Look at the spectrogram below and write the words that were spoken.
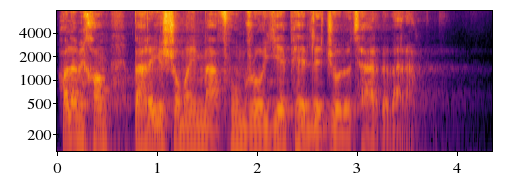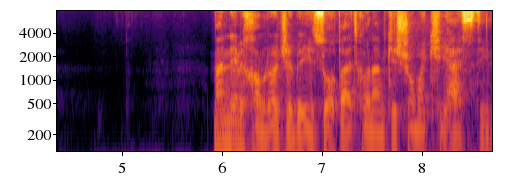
حالا می‌خوام برای شما این مفهوم رو یه پله جلوتر ببرم. من نمی‌خوام راجع به این صحبت کنم که شما کی هستین.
